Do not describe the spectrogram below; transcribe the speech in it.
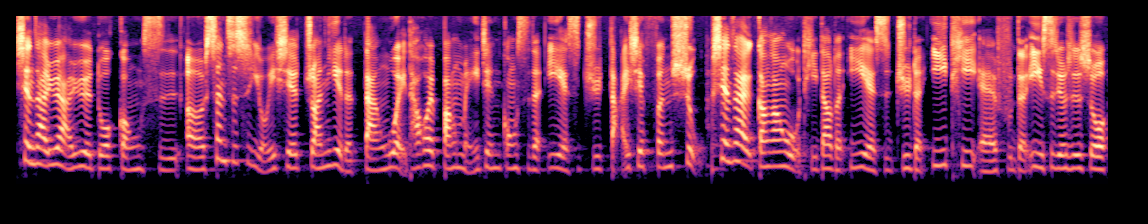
现在越来越多公司，呃，甚至是有一些专业的单位，他会帮每一间公司的 ESG 打一些分数。现在刚刚我提到的 ESG 的 ETF 的意思就是说，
